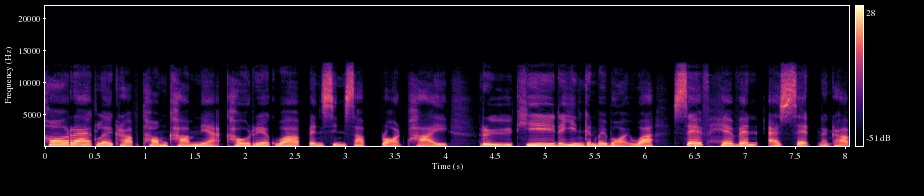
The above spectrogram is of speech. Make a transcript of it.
ข้อแรกเลยครับ ทองคำเนี่ยเขาเรียกว่าเป็นสินทรัพย์ปลอดภัย หรือที่ได้ยินกันบ่อยๆ ว่า safe haven asset นะครับ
